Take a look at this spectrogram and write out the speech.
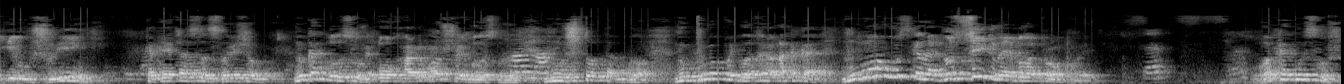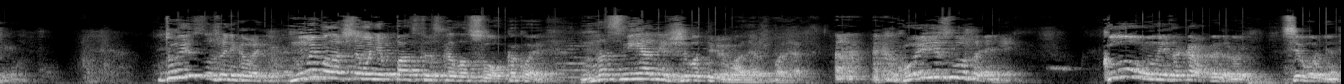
и ушли как я часто слышу, ну как было служить? О, хорошее было служить. Ну что там было? Ну проповедь была хорошая. А какая? Ну могу сказать, ну сильная была проповедь. Вот как мы слушаем. Другие служения говорят, ну мы по сегодня пастор сказал слово. Какое? Насмеялись, животы рвали аж болят. Какое служение? Клоуны за кафедрой сегодня.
